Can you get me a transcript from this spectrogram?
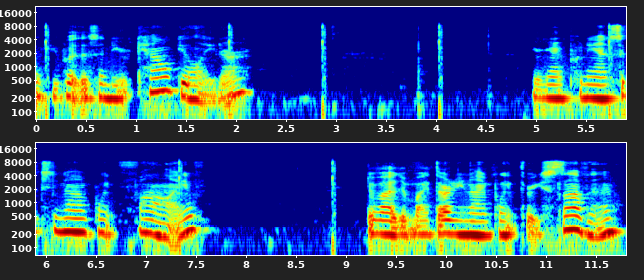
If you put this into your calculator, you're going to put in 69.5 divided by 39.37.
